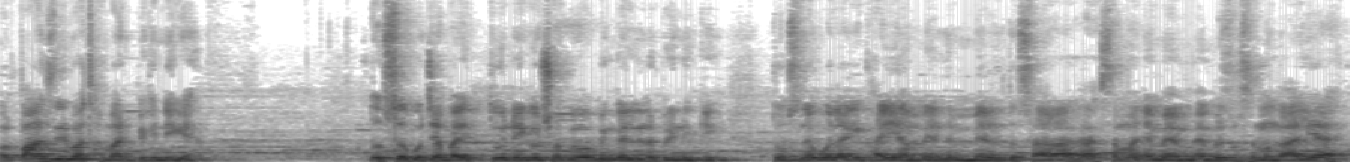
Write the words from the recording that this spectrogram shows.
और पाँच दिन बाद हमारी पिकनिक है। तो उससे पूछा, भाई, तूने कोई शॉपिंग वॉपिंग कर ली ना पिकनिक की? तो उसने बोला कि, भाई मैंने मैंने तो सारा सामान अमेजोन से मंगा लिया है।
